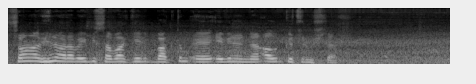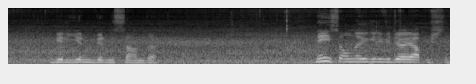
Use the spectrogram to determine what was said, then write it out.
Sonra benim arabayı bir sabah gelip baktım e, evin önünden alıp götürmüşler. 1 Nisan'da. Neyse onunla ilgili video yapmıştım.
